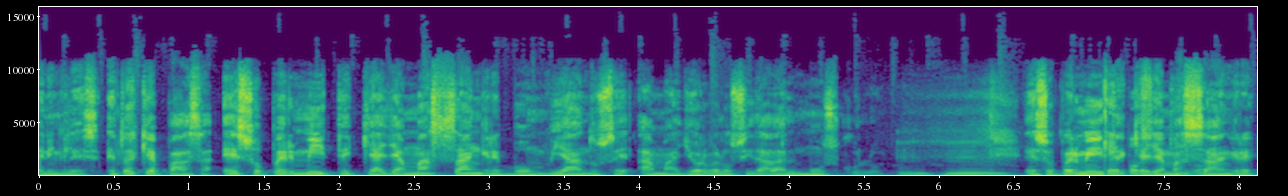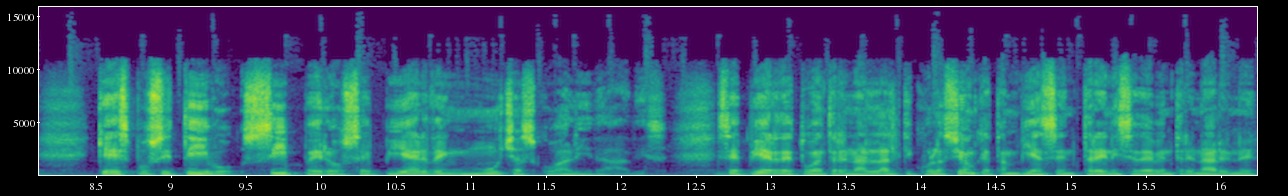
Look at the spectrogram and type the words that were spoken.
en inglés. Entonces, ¿qué pasa? Eso permite que haya más sangre bombeándose a mayor velocidad al músculo. Eso permite que haya más sangre, que es positivo, sí, pero se pierden muchas cualidades. Se pierde tú entrenar la articulación, que también se entrena y se debe entrenar en el,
